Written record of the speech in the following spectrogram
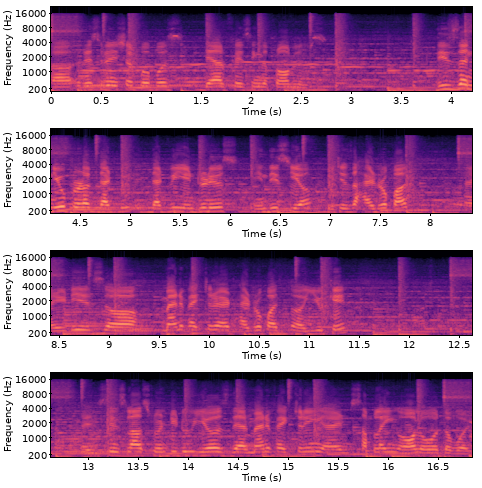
uh, residential purpose, they are facing the problems. This is the new product that we, that we introduced in this year, which is the Hydropath, and it is uh, manufactured at Hydropath uh, UK. Since last 22 years, they are manufacturing and supplying all over the world.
